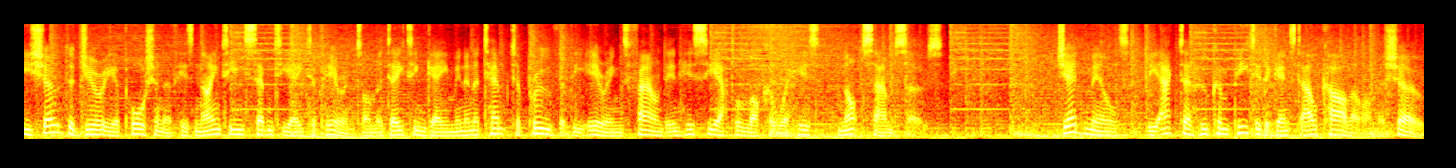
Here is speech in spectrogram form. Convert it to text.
He showed the jury a portion of his 1978 appearance on the dating game in an attempt to prove that the earrings found in his Seattle locker were his, not Samsoe's. Jed Mills, the actor who competed against Alcala on the show,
